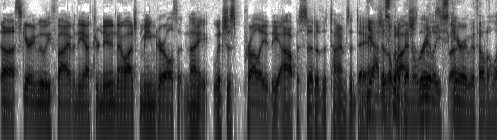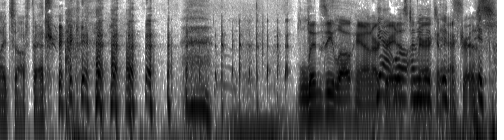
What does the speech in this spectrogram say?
uh, Scary Movie 5 in the afternoon and I watched Mean Girls at night, which is probably the opposite of the times of day. I Yeah, this would have watched been really but- scary with all the lights off, Patrick. Lindsay Lohan, our greatest American it's, actress. It's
